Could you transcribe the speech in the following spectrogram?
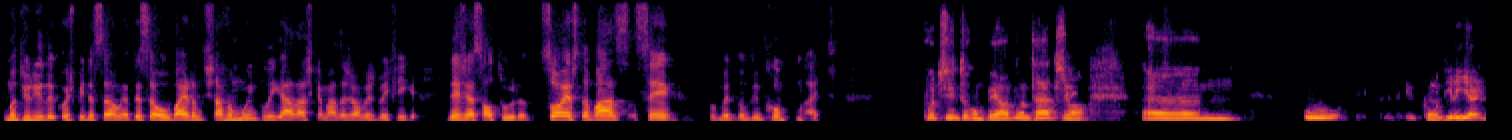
uma teoria da conspiração. Atenção, o Bayern estava muito ligado às camadas jovens do Benfica desde essa altura. Só esta base segue, prometo não te interrompo mais. Podes interromper à vontade, João. Um, o, como diria,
